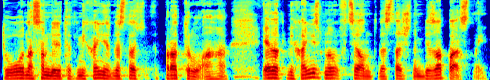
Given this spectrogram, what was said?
то на самом деле этот механизм достаточно про true, ага, этот механизм, ну, в целом достаточно безопасный.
